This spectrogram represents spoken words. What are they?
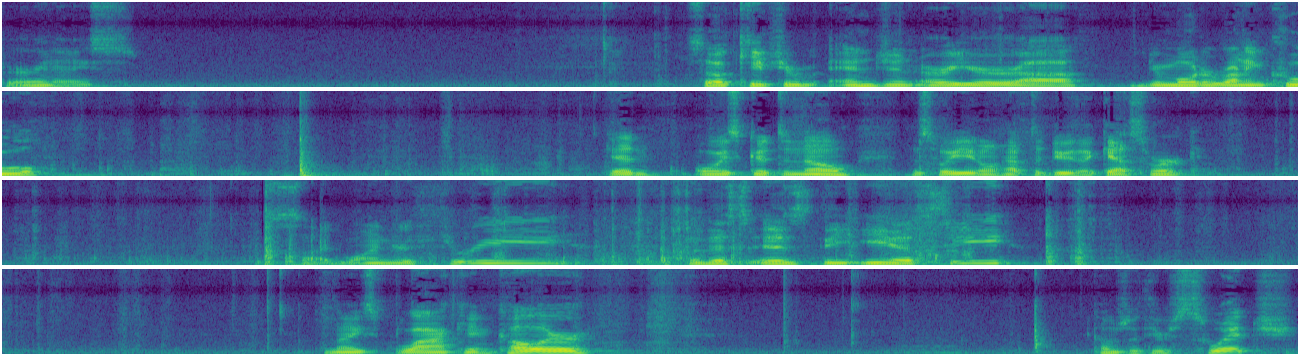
Very nice. So it keeps your engine or your uh, your motor running cool. Again, always good to know. This way you don't have to do the guesswork. Sidewinder 3. So this is the ESC. Nice black in color. Comes with your switch,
